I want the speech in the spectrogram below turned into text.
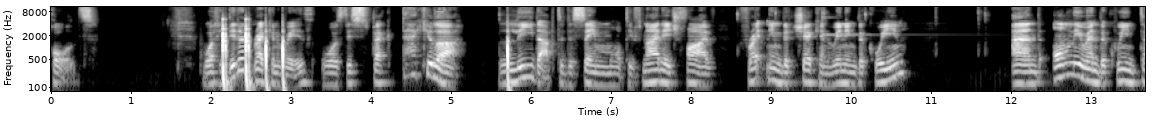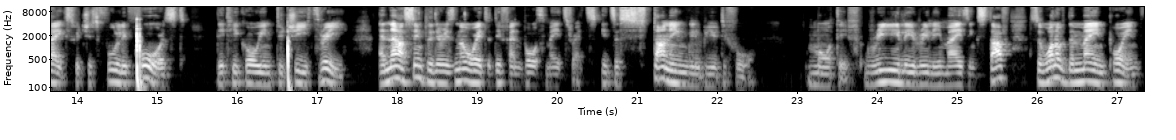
holds. What he didn't reckon with was this spectacular lead up to the same motive. Knight h5, threatening the check and winning the queen. And only when the queen takes, which is fully forced, did he go into g3. And now simply there is no way to defend both mate threats. It's a stunningly beautiful motive. Really, really amazing stuff. So one of the main points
